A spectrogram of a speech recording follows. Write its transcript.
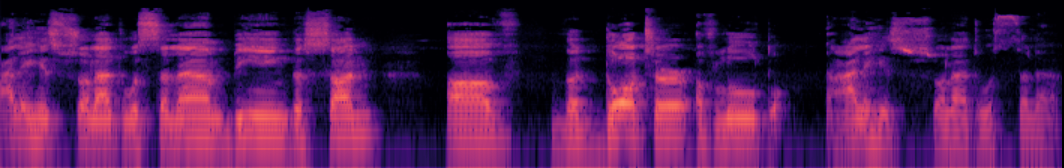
alayhi salatu wasalam, being the son of the daughter of Lut, alayhi salatu wasalam.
